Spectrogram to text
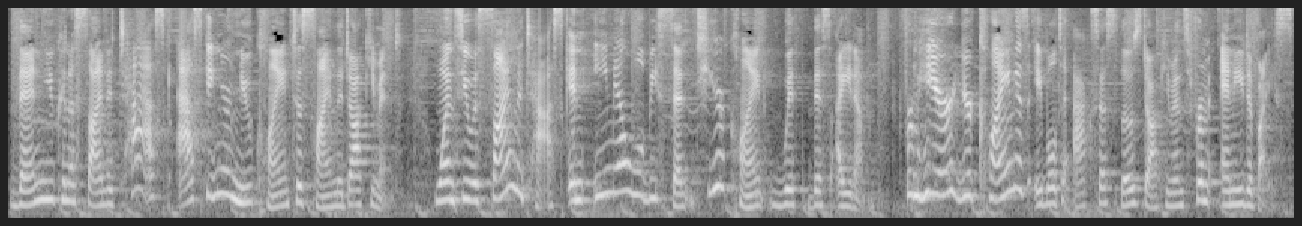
Then you can assign a task asking your new client to sign the document. Once you assign the task, an email will be sent to your client with this item. From here, your client is able to access those documents from any device,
